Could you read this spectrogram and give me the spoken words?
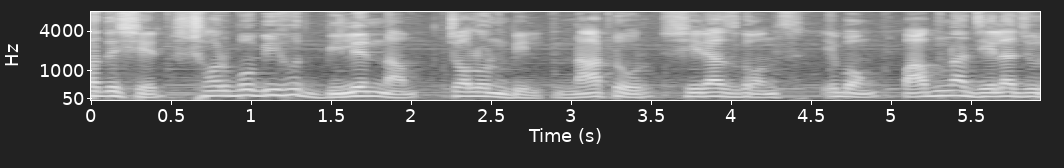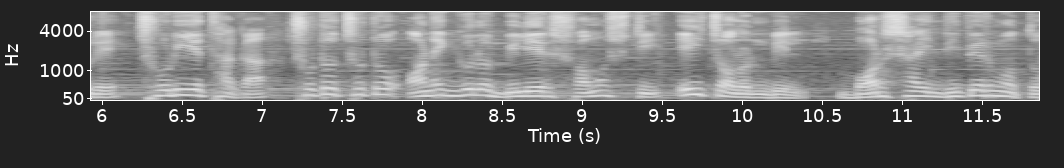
বাংলাদেশের সর্ববৃহৎ বিলের নাম চলন বিল নাটোর সিরাজগঞ্জ এবং পাবনা জেলা জুড়ে ছড়িয়ে থাকা ছোট ছোট অনেকগুলো বিলের সমষ্টি এই চলন বিল। বর্ষায় দ্বীপের মতো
